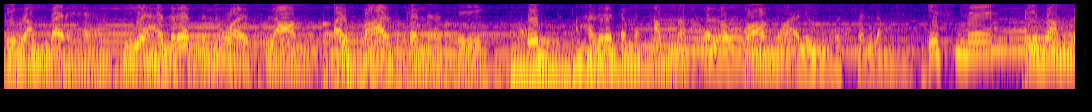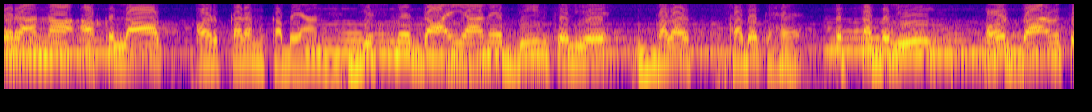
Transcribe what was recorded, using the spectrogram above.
پیغمبر ہے، یہ حضرت نوح اسلام اور بعض کا نزدیک خود حضرت محمد صلی اللہ علیہ وسلم ہے اس میں پیغمبرانہ اخلاق اور کرم کا بیان ہے۔ جس میں دائیان دین کے لیے بڑا سبق ہے۔ کہ تبلیغ اور دعوت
